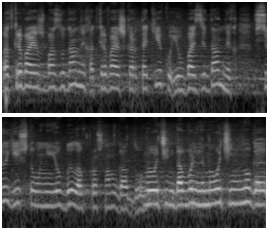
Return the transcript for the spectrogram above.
Открываешь базу данных, открываешь картотеку, и в базе данных все есть, что у нее было в прошлом году. Мы очень довольны, мы очень много,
